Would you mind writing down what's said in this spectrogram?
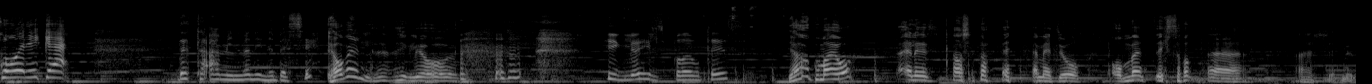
går ikke. Dette er min venninne Bessie. Ja vel, hyggelig å Hyggelig å hilse på deg, Otis. Ja, på meg òg. Eller, altså Jeg mente jo omvendt, ikke sant? Det er mulig.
